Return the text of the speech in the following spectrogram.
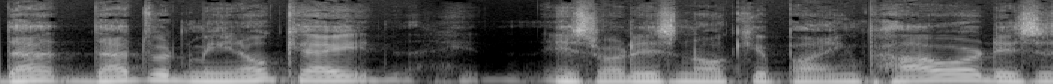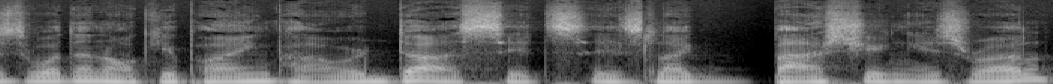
that that would mean okay, Israel is an occupying power. This is what an occupying power does. It's it's like bashing Israel.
